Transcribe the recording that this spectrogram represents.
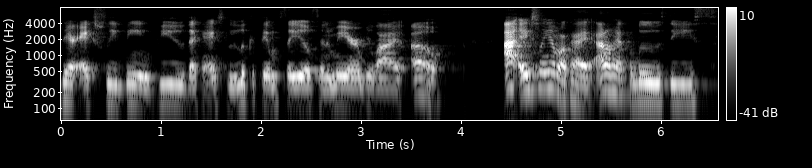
they're actually being viewed. They can actually look at themselves in the mirror and be like, oh, I actually am okay. I don't have to lose these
